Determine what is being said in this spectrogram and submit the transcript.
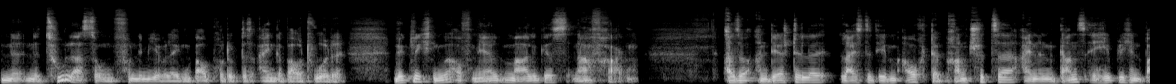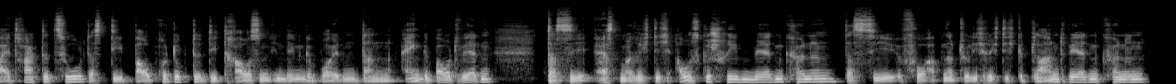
eine, eine Zulassung von dem jeweiligen Bauprodukt, das eingebaut wurde. Wirklich nur auf mehrmaliges Nachfragen. Also an der Stelle leistet eben auch der Brandschützer einen ganz erheblichen Beitrag dazu, dass die Bauprodukte, die draußen in den Gebäuden dann eingebaut werden, dass sie erstmal richtig ausgeschrieben werden können, dass sie vorab natürlich richtig geplant werden können,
